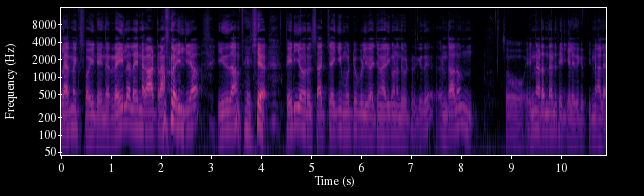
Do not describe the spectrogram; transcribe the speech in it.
கிளைமேக்ஸ் பாயிண்ட் இந்த ரயிலில் என்ன காட்டுறாங்களோ இல்லையா இதுதான் பெரிய பெரிய ஒரு சர்ச்சைக்கு முற்றுப்புள்ளி வச்ச மாதிரி கொண்டு வந்து விட்டுருக்குது. இருந்தாலும் ஸோ என்ன நடந்தான்னு தெரியல இதுக்கு பின்னால்.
